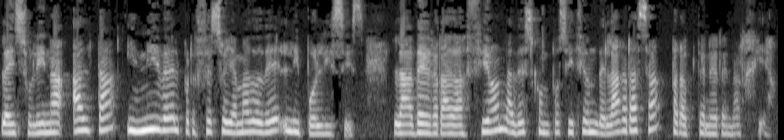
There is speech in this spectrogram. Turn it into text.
la insulina alta inhibe el proceso llamado de lipólisis, la degradación, la descomposición de la grasa para obtener energía.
